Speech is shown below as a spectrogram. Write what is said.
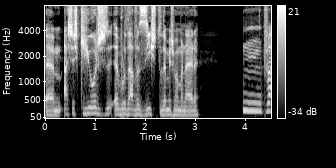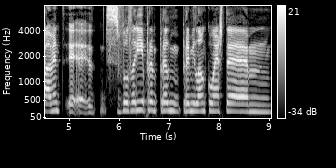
Um, achas que hoje abordavas isto da mesma maneira? Hum, provavelmente uh, se voltaria para, para, para Milão com esta. Um,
